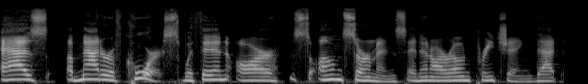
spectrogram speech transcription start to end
as a matter of course within our own sermons and in our own preaching that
